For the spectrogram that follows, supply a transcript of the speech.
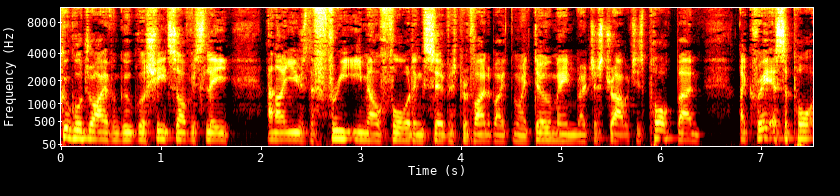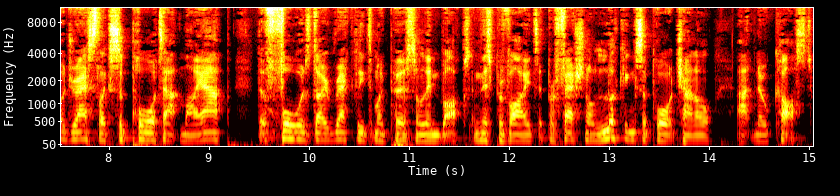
Google Drive and Google Sheets, obviously, and I use the free email forwarding service provided by my domain registrar, which is Porkbun. I create a support address like support at my app that forwards directly to my personal inbox, and this provides a professional looking support channel at no cost.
